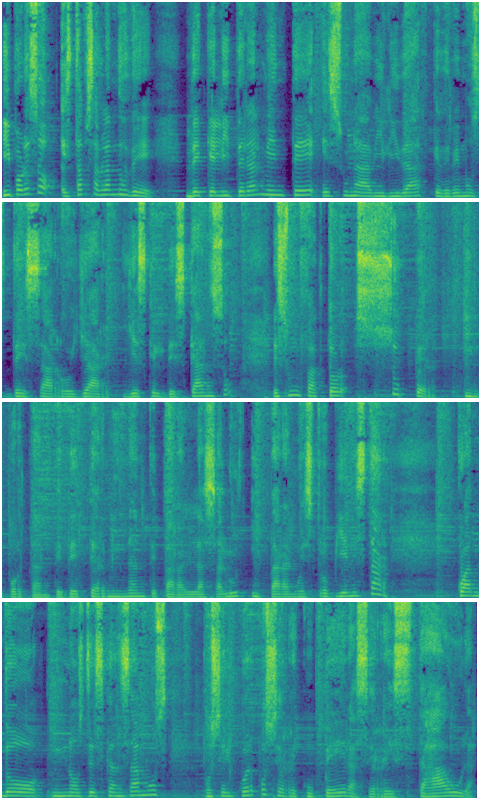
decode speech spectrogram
Y por eso estamos hablando de, de, que literalmente es una habilidad que debemos desarrollar y es que el descanso es un factor súper importante, determinante para la salud y para nuestro bienestar. Cuando nos descansamos, pues el cuerpo se recupera, se restaura.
